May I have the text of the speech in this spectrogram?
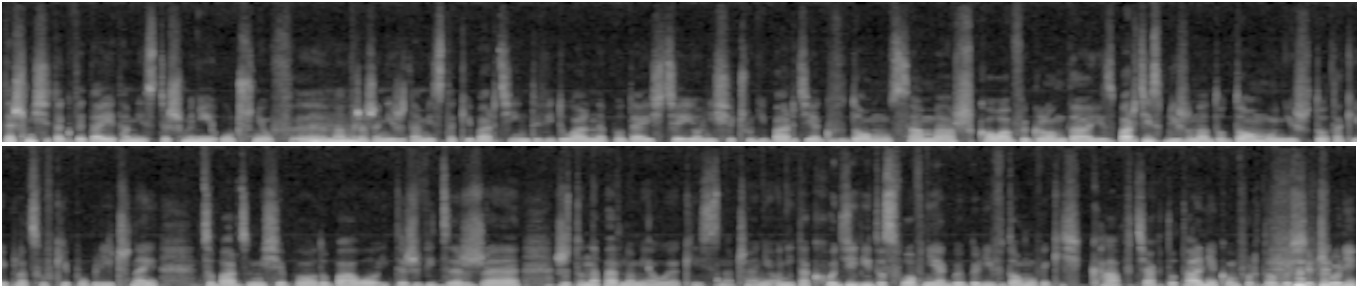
Też mi się tak wydaje, tam jest też mniej uczniów. Y, Mhm. Mam wrażenie, że tam jest takie bardziej indywidualne podejście i oni się czuli bardziej jak w domu. Sama szkoła wygląda, jest bardziej zbliżona do domu niż do takiej placówki publicznej, co bardzo mi się podobało i też widzę, że, że to na pewno miało jakieś znaczenie. Oni tak chodzili dosłownie jakby byli w domu, w jakichś kapciach, totalnie komfortowo się czuli,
